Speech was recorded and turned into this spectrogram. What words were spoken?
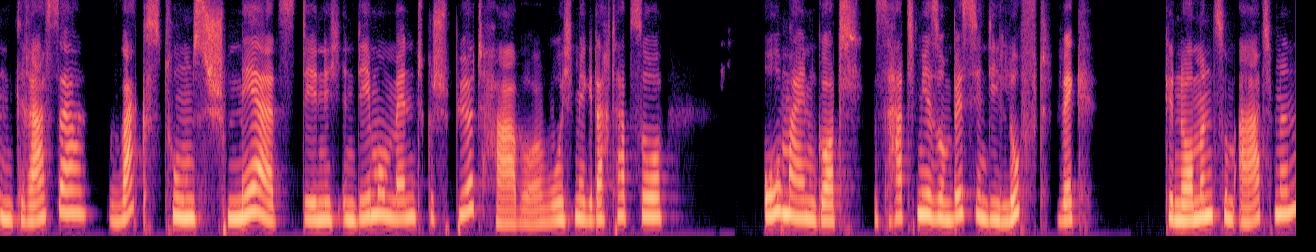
ein krasser Wachstumsschmerz, den ich in dem Moment gespürt habe, wo ich mir gedacht habe, so, oh mein Gott, es hat mir so ein bisschen die Luft weggenommen zum Atmen,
